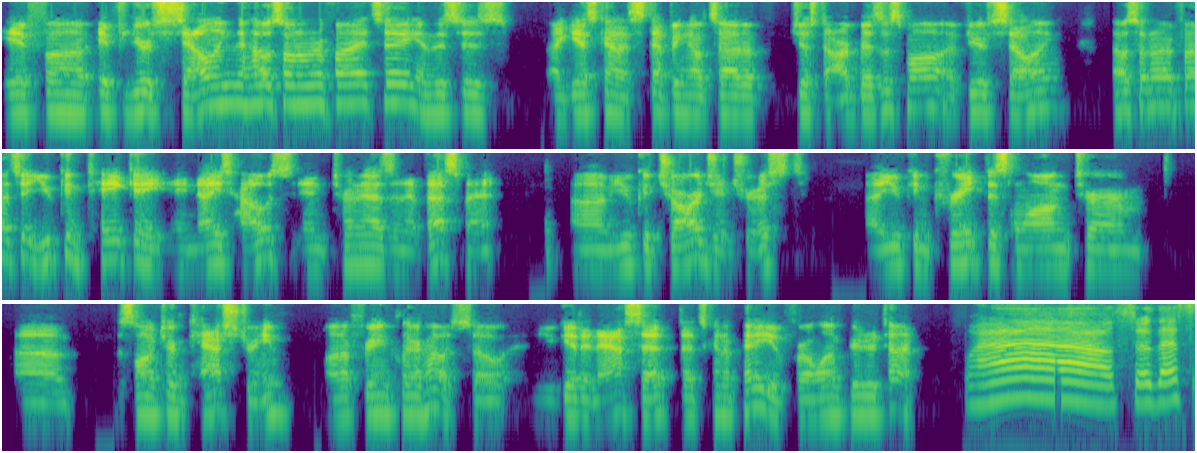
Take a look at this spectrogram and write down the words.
If uh, if you're selling the house on owner financing, and this is I guess kind of stepping outside of just our business model, if you're selling house on owner financing, you can take a, a nice house and turn it as an investment. Um, you could charge interest. Uh, you can create this long term um, this long term cash stream on a free and clear house. So you get an asset that's going to pay you for a long period of time. Wow! So that's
